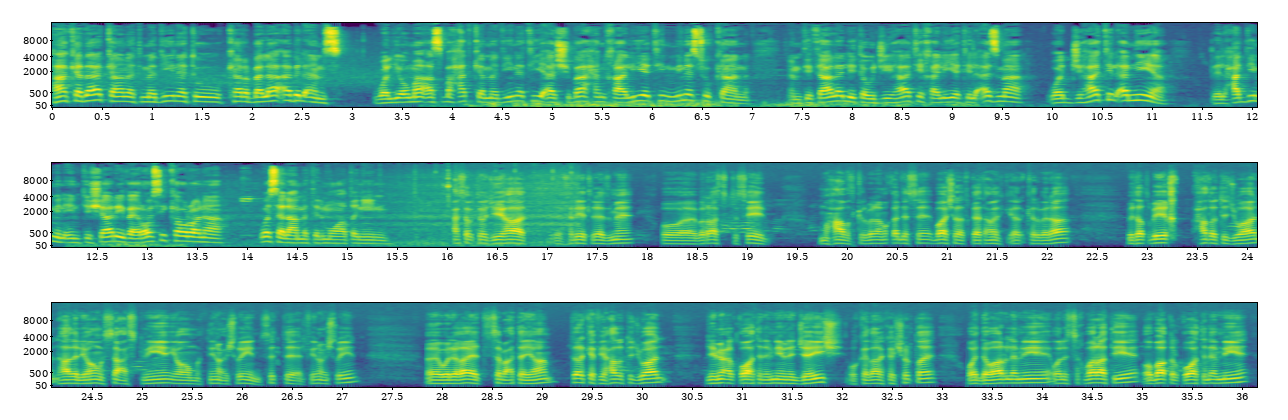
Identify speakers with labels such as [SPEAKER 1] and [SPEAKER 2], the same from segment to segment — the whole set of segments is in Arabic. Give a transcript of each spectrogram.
[SPEAKER 1] هكذا كانت مدينة كربلاء بالأمس واليوم أصبحت كمدينة أشباح خالية من السكان امتثالا لتوجيهات خلية الأزمة والجهات الأمنية للحد من انتشار فيروس كورونا وسلامة المواطنين.
[SPEAKER 2] حسب توجيهات خلية الأزمة وبرئاسة السيد محافظ كربلاء المقدسة باشرت قيادة عمل كربلاء بتطبيق حظر تجوال هذا اليوم الساعة 600 يوم 22 6 2020 ولغاية سبعة أيام ترك في حظر تجوال جميع القوات الأمنية من الجيش وكذلك الشرطة والدوائر الأمنية والاستخباراتية وباقي القوات الأمنية.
